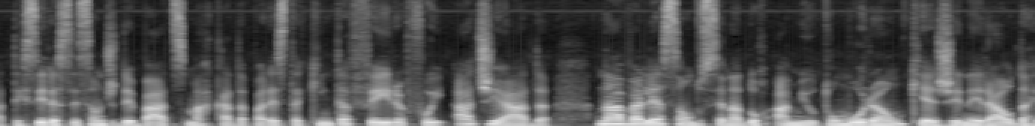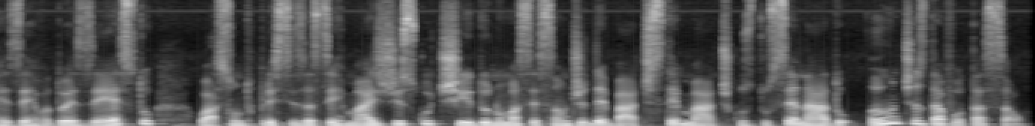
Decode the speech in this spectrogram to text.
A terceira sessão de debates, marcada para esta quinta-feira, foi adiada. Na avaliação do senador Hamilton Mourão, que é general da Reserva do Exército, o assunto precisa ser mais discutido numa sessão de debates temáticos do Senado antes da votação.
